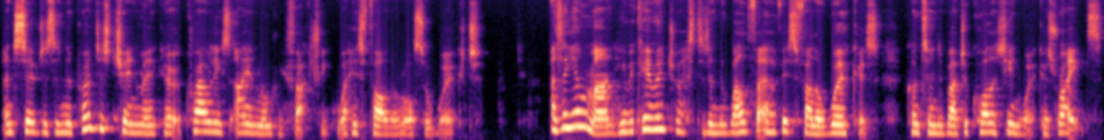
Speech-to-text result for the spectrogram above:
and served as an apprentice chainmaker at Crowley's ironmongery factory, where his father also worked. As a young man, he became interested in the welfare of his fellow workers, concerned about equality and workers' rights.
